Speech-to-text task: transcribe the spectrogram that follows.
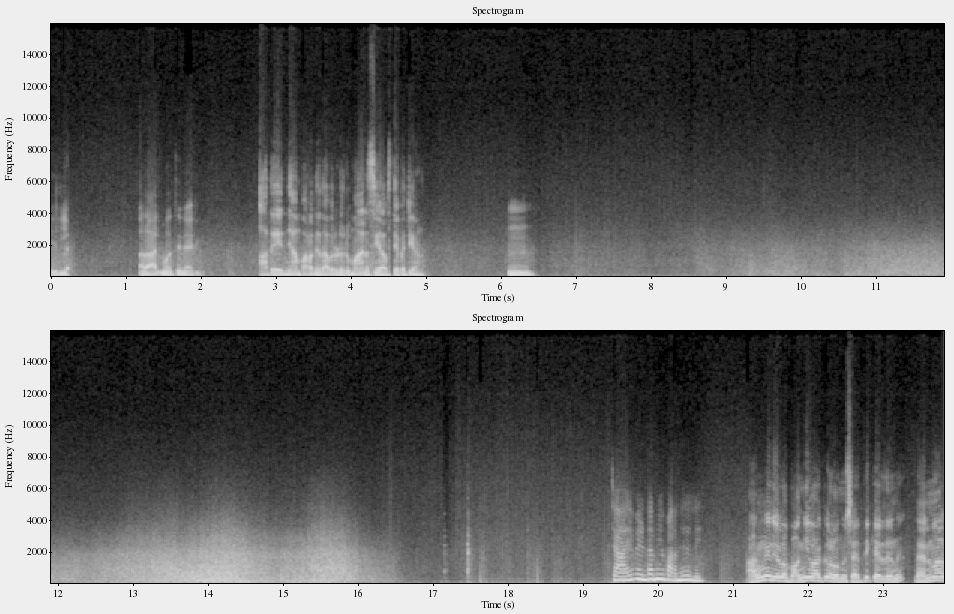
ഇല്ല. അത് ആത്മഹത്യനായിരിക്കും അതെ ഞാൻ പറഞ്ഞത് അവരുടെ ഒരു മാനസികാവസ്ഥയെ പറ്റിയാണ്. ചായ വേണ്ടെന്ന് ഞാൻ പറഞ്ഞതല്ലേ? അങ്ങനെയുള്ള ഭംഗി വാക്കുകളൊന്നും ശ്രദ്ധിക്കരുതെന്ന് നന്മാറ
